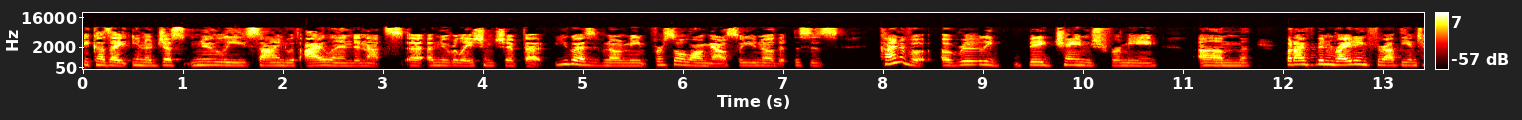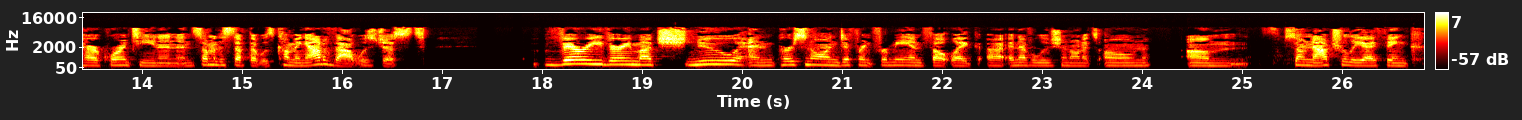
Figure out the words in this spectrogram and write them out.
because I, you know, just newly signed with Island, and that's a, a new relationship that you guys have known me for so long now. So you know that this is kind of a, a really big change for me. Um, but I've been writing throughout the entire quarantine, and, and some of the stuff that was coming out of that was just very, very much new and personal and different for me, and felt like uh, an evolution on its own. Um, so naturally, I think,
